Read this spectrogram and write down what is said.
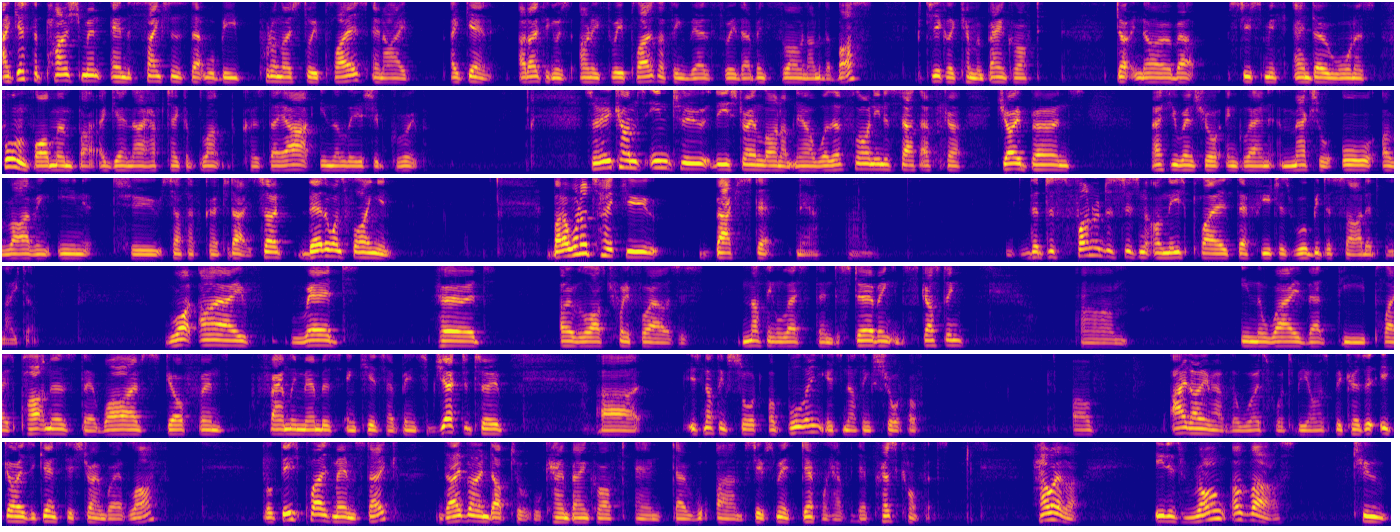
I guess, the punishment and the sanctions that will be put on those three players. And I, again, I don't think it was only three players. I think the three that have been thrown under the bus, particularly Cameron Bancroft. Don't know about Steve Smith and Doe Warner's full involvement, but again, they have to take the blunt because they are in the leadership group. So, who comes into the Australian lineup now? Well, they're flying into South Africa. Joe Burns, Matthew Renshaw, and Glenn Maxwell all arriving in to South Africa today. So, they're the ones flying in. But I want to take you back a step now. Um, the final decision on these players, their futures, will be decided later. What I've read, heard over the last 24 hours is nothing less than disturbing and disgusting um, in the way that the players' partners, their wives, girlfriends, family members, and kids have been subjected to. Uh, is nothing short of bullying. It's nothing short of of I don't even have the words for it to be honest because it, it goes against the Australian way of life. Look, these players made a mistake. They've owned up to it. Well, Cam Bancroft and um, Steve Smith definitely have their press conference. However, it is wrong of us to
